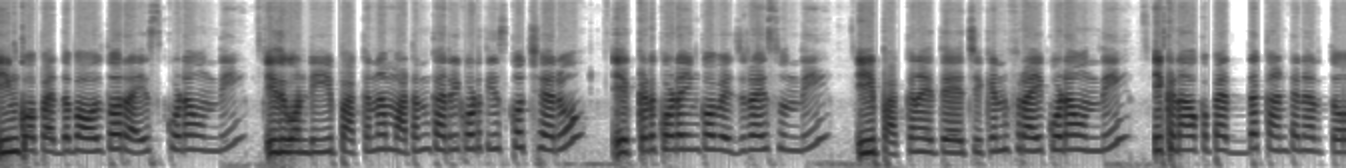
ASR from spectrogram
ఇంకో పెద్ద బౌల్తో రైస్ కూడా ఉంది. ఇదిగోండి ఈ పక్కన మటన్ కర్రీ కూడా తీసుకొచ్చారు. ఇక్కడ కూడా ఇంకో వెజ్ రైస్ ఉంది. ఈ పక్కనైతే చికెన్ ఫ్రై కూడా ఉంది. ఇక్కడ ఒక పెద్ద కంటైనర్తో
